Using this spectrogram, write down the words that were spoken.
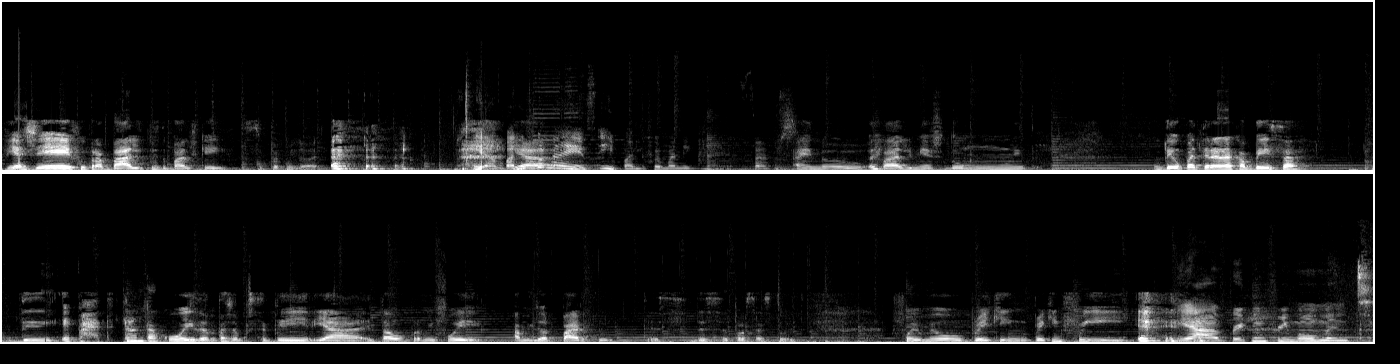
Viajei, fui para Bali, depois de Bali fiquei super melhor. Yeah, Bali Yeah. foi nice. Ih, Bali foi nice, sabes? I know. Bali me ajudou muito. Deu para tirar a cabeça de, epá, de tanta coisa, não estás a perceber. Yeah. Então, para mim, foi a melhor parte desse, desse processo todo. Foi o meu breaking, breaking free. Yeah, breaking free moment.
